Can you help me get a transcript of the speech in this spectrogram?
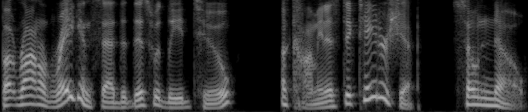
but Ronald Reagan said that this would lead to a communist dictatorship. So no.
